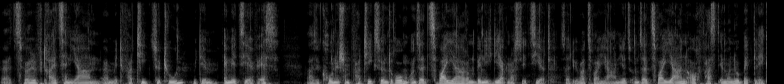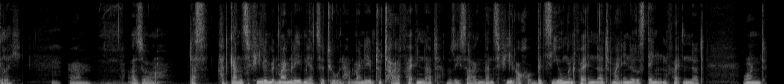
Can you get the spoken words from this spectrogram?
äh, 12, 13 Jahren äh, mit Fatigue zu tun, mit dem MECFS, also chronischem Fatigue-Syndrom. Und seit zwei Jahren bin ich diagnostiziert, seit über zwei Jahren jetzt und seit zwei Jahren auch fast immer nur bettlägerig. Hm. Ähm, also das hat ganz viel mit meinem Leben jetzt zu tun, hat mein Leben total verändert, muss ich sagen. Ganz viel auch Beziehungen verändert, mein inneres Denken verändert. Und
